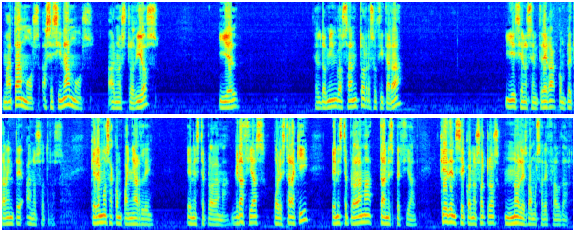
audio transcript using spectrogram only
Matamos, asesinamos a nuestro Dios y Él el domingo santo resucitará y se nos entrega completamente a nosotros. Queremos acompañarle en este programa. Gracias por estar aquí en este programa tan especial. Quédense con nosotros, no les vamos a defraudar.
